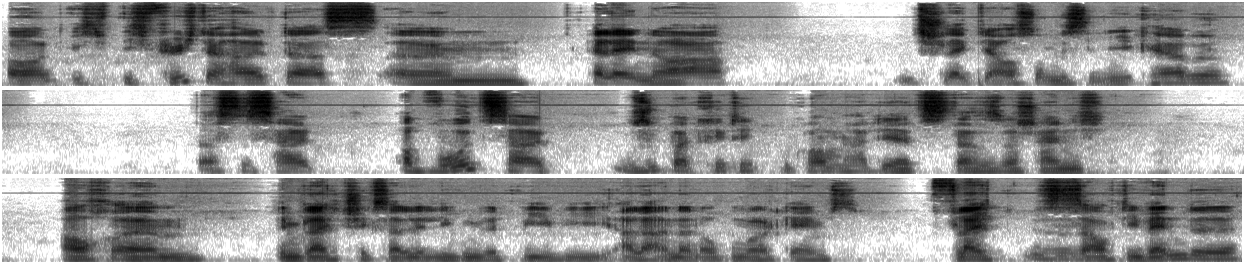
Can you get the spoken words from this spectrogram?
Und ich, ich fürchte halt, dass ähm, LA Noir schlägt ja auch so ein bisschen in die Kerbe. Dass es halt, obwohl es halt super Kritik bekommen hat jetzt, dass es wahrscheinlich auch ähm, dem gleichen Schicksal liegen wird wie, wie alle anderen Open World Games. Vielleicht ist es auch die Wende,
